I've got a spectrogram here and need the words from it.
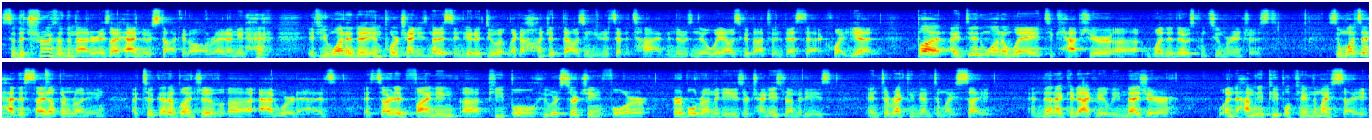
So the truth of the matter is I had no stock at all, right? I mean, if you wanted to import Chinese medicine, you had to do it like 100,000 units at a time, and there was no way I was about to invest that quite yet. But I did want a way to capture uh, whether there was consumer interest. So once I had this site up and running, I took out a bunch of uh, AdWord ads and started finding uh, people who were searching for herbal remedies or Chinese remedies and directing them to my site. And then I could accurately measure when, how many people came to my site,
